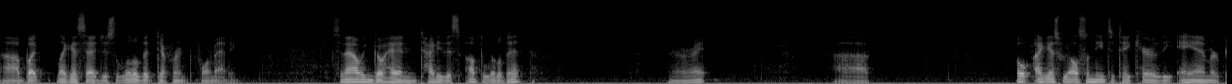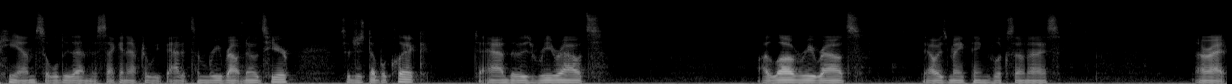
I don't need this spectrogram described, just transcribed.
uh, but like I said just a little bit different formatting so now we can go ahead and tidy this up a little bit. All right. Uh, oh, I guess we also need to take care of the AM or PM, so we'll do that in a second after we've added some reroute nodes here. So just double click to add those reroutes. I love reroutes. They always make things look so nice. All right.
